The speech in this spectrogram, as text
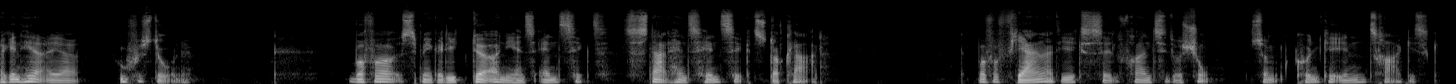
Og igen her er jeg uforstående. Hvorfor smækker de ikke døren i hans ansigt, så snart hans hensigt står klart? Hvorfor fjerner de ikke sig selv fra en situation, som kun kan ende tragisk?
